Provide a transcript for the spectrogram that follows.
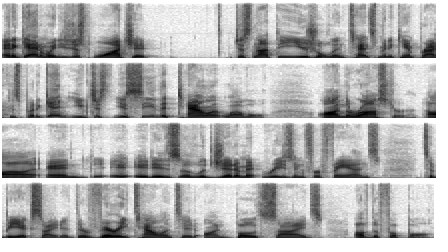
And again, when you just watch it, just not the usual intense minicamp practice, but again, you just you see the talent level on the roster, uh, and it, it is a legitimate reason for fans to be excited. They're very talented on both sides of the football.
